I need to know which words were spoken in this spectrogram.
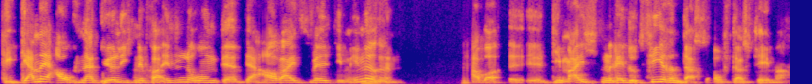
gerne auch natürlich eine Veränderung der, der Arbeitswelt im Inneren. Aber äh, die meisten reduzieren das auf das Thema.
